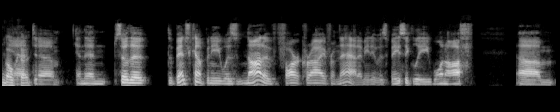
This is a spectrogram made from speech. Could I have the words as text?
Okay. And, um, and then, so the, the bench company was not a far cry from that. I mean, it was basically one off, um,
